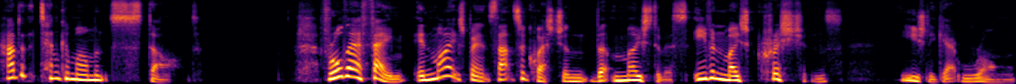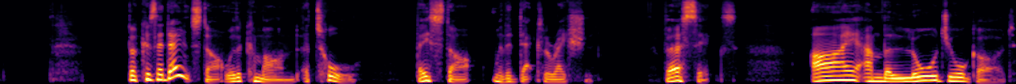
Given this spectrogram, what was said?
How do the Ten Commandments start? For all their fame, in my experience, that's a question that most of us, even most Christians, usually get wrong. Because they don't start with a command at all, they start with a declaration. Verse 6 I am the Lord your God,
